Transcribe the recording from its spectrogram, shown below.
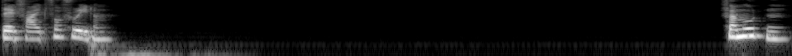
They fight for freedom. Vermuten,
